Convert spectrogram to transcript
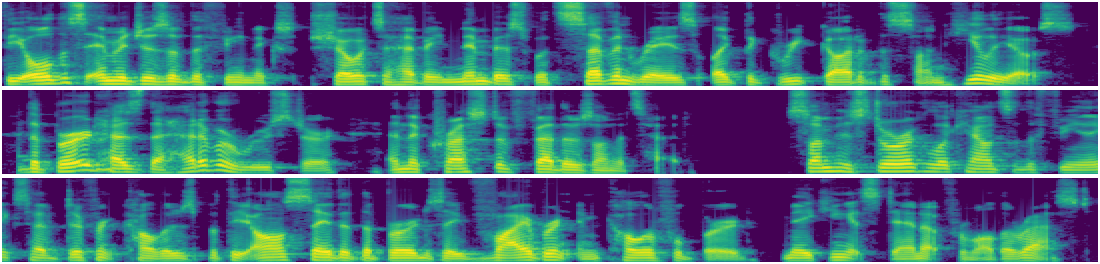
The oldest images of the phoenix show it to have a nimbus with seven rays, like the Greek god of the sun, Helios. The bird has the head of a rooster and the crest of feathers on its head. Some historical accounts of the phoenix have different colors, but they all say that the bird is a vibrant and colorful bird, making it stand out from all the rest.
